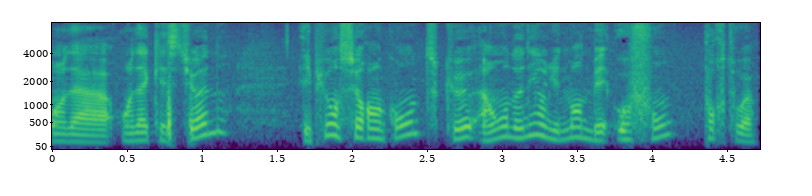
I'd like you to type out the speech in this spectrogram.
on, la, on la questionne, Et puis on se rend compte qu'à un moment donné, on lui demande, mais au fond, pour toi,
